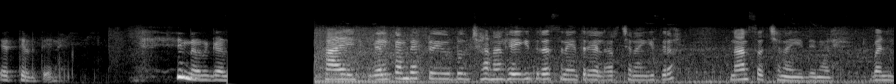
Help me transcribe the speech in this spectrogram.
ಎತ್ತಿಡ್ತೇನೆ. ನನ್ನ ಗಂಡ hi welcome back to YouTube channel ಹೇಗಿದ್ದೀರಾ ಸ್ನೇಹಿತರೆ? ಎಲ್ಲರೂ ಚೆನ್ನಾಗಿದ್ದೀರಾ? ನಾನು ಸಹ ಚೆನ್ನಾಗಿದ್ದೆ ನೋಡಿ. ಬನ್ನಿ.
